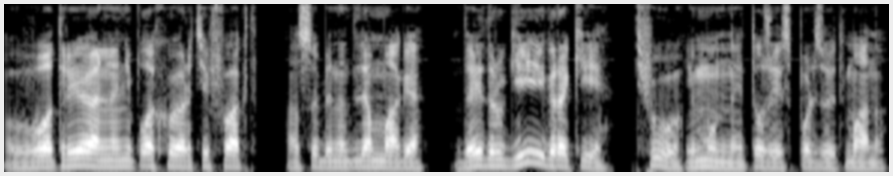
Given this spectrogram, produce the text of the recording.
Вот реально неплохой артефакт, особенно для мага. Да и другие игроки, тьфу, иммунные тоже используют ману.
